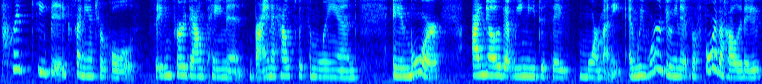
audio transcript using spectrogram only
pretty big financial goals, saving for a down payment, buying a house with some land, and more, I know that we need to save more money. And we were doing it before the holidays,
